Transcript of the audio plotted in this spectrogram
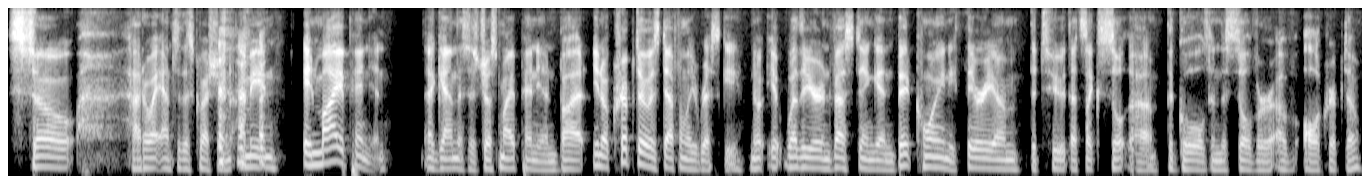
So, how do I answer this question? I mean, in my opinion, again, this is just my opinion, but you know, crypto is definitely risky. No, it, whether you're investing in Bitcoin, Ethereum, the two that's like sil- uh, the gold and the silver of all crypto,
